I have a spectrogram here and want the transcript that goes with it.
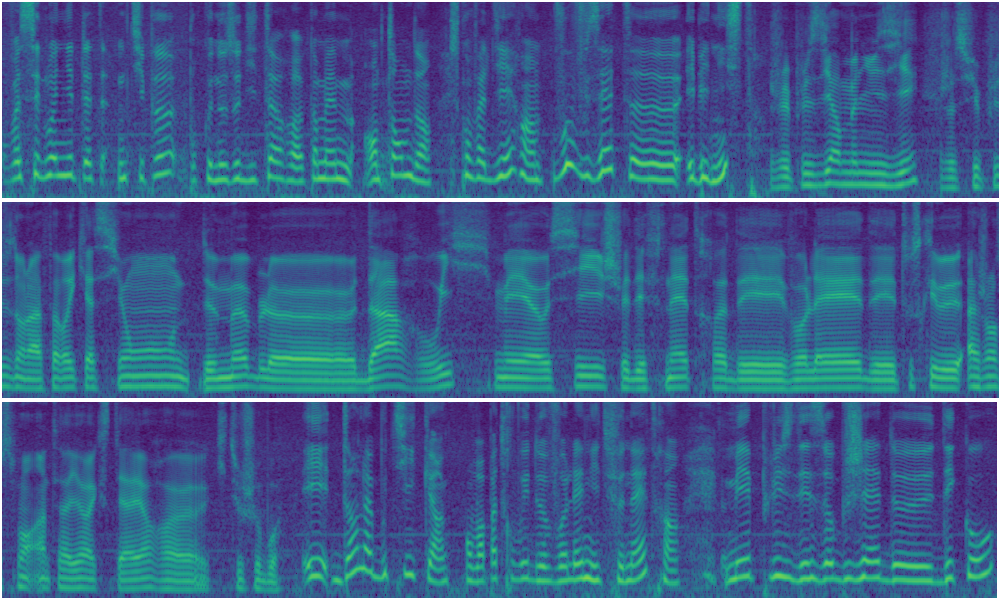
On va s'éloigner peut-être un petit peu pour que nos auditeurs quand même entendent ce qu'on va dire. Vous, vous êtes ébéniste. Je vais plus dire menuisier. Je suis plus dans la fabrication de meubles d'art, oui, mais aussi je fais des fenêtres, des volets, des tout ce qui est agencement intérieur-extérieur euh, qui touche au bois. Et dans la boutique, hein, on va pas trouver de volets ni de fenêtres, mais plus des objets de déco.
